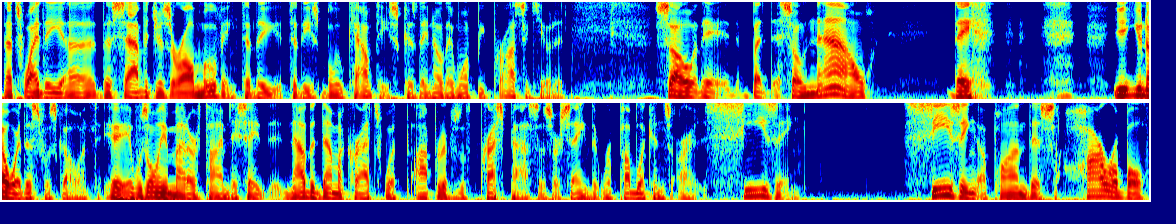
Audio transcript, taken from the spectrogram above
that's why the uh, the savages are all moving to the to these blue counties because they know they won't be prosecuted. So they, but so now they you, you know where this was going. It, it, was only a matter of time. They say now the Democrats with operatives with press passes are saying that Republicans are seizing, seizing upon this horrible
